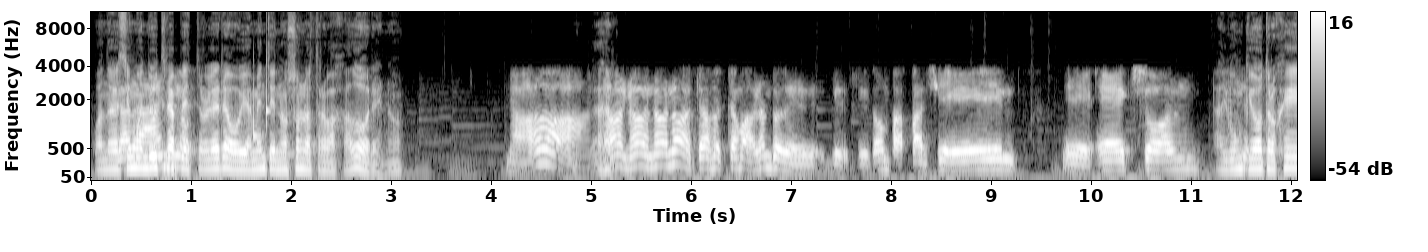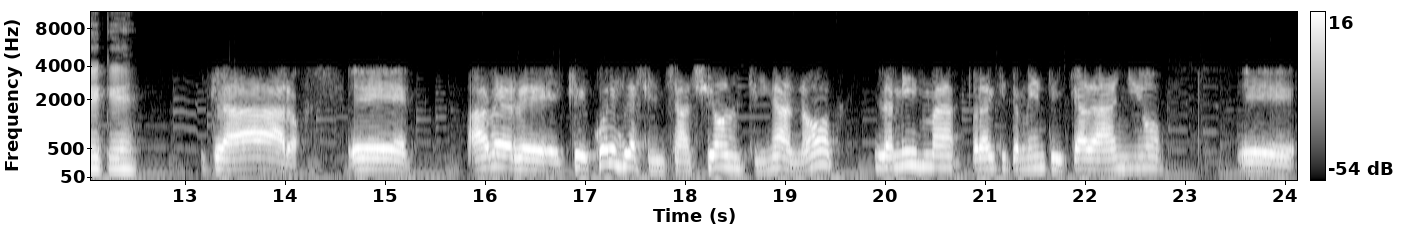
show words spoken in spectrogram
Cuando decimos industria petrolera, obviamente no son los trabajadores, ¿no? No, no, no, no, no, estamos, estamos hablando de, de, Don Papá Shell, Exxon. ¿Algún que otro jeque? Claro. Eh, a ver, eh, ¿qué, ¿cuál es la sensación final, no? La misma prácticamente y cada año eh,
